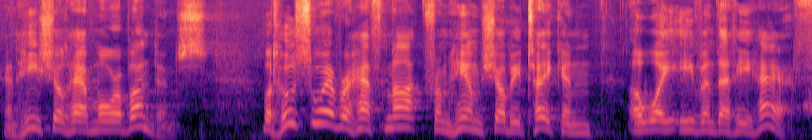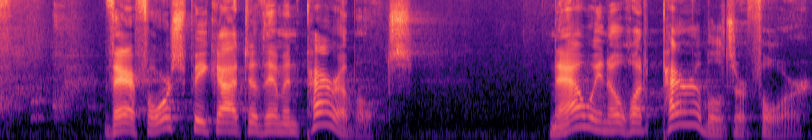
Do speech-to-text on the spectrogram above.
and he shall have more abundance. But whosoever hath not, from him shall be taken away even that he hath. Therefore speak I to them in parables. Now we know what parables are for.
